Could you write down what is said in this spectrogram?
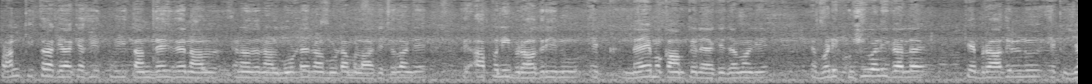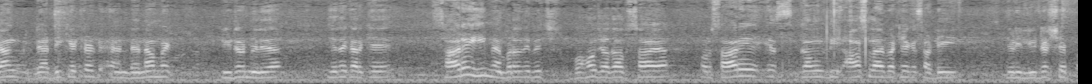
ਪ੍ਰਣ ਕੀਤਾ ਗਿਆ ਕਿ ਅਸੀਂ ਪੂਰੀ ਤਨਦੇਹੀ ਦੇ ਨਾਲ ਇਹਨਾਂ ਦੇ ਨਾਲ ਮੋਢੇ ਨਾਲ ਮੋਢਾ ਮਿਲਾ ਕੇ ਚੱਲਾਂਗੇ ਤੇ ਆਪਣੀ ਬਰਾਦਰੀ ਨੂੰ ਇੱਕ ਨਵੇਂ ਮੁਕਾਮ ਤੇ ਲੈ ਕੇ ਜਾਵਾਂਗੇ। ਇਹ ਬੜੀ ਖੁਸ਼ੀ ਵਾਲੀ ਗੱਲ ਹੈ ਕਿ ਬਰਾਦਰੀ ਨੂੰ ਇੱਕ young, dedicated and dynamic leader ਮਿਲਿਆ, ਜਿਹਦੇ ਕਰਕੇ ਸਾਰੇ ਹੀ ਮੈਂਬਰਾਂ ਦੇ ਵਿੱਚ ਬਹੁਤ ਜ਼ਿਆਦਾ ਉਤਸ਼ਾਹ ਹੈ ਔਰ ਸਾਰੇ ਇਸ ਗੱਲ ਦੀ ਆਸ ਲਾਏ ਬੈਠੇ ਕਿ ਸਾਡੀ ਜਿਹੜੀ ਲੀਡਰਸ਼ਿਪ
